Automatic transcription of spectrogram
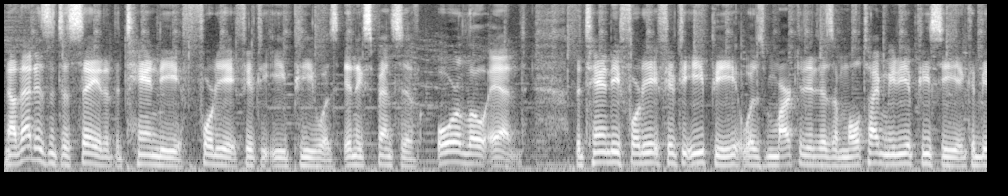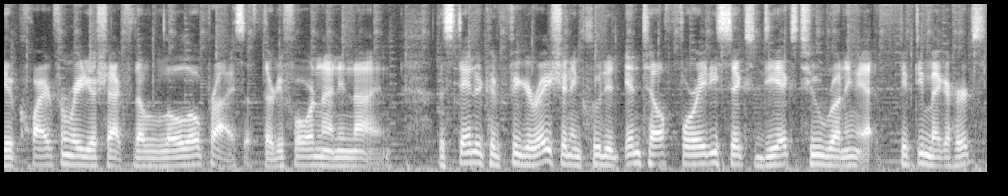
Now that isn't to say that the Tandy 4850 EP was inexpensive or low end. The Tandy 4850 EP was marketed as a multimedia PC and could be acquired from Radio Shack for the low, low price of $34.99. The standard configuration included Intel 486 DX2 running at 50 megahertz.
